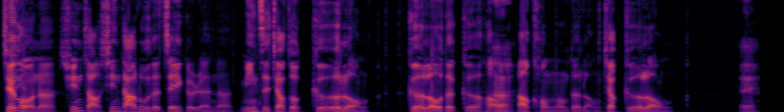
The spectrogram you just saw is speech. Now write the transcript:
结果呢，寻找新大陆的这个人呢，名字叫做格龙，阁楼的阁哈，嗯然后恐龙的龙，叫格龙。哎，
